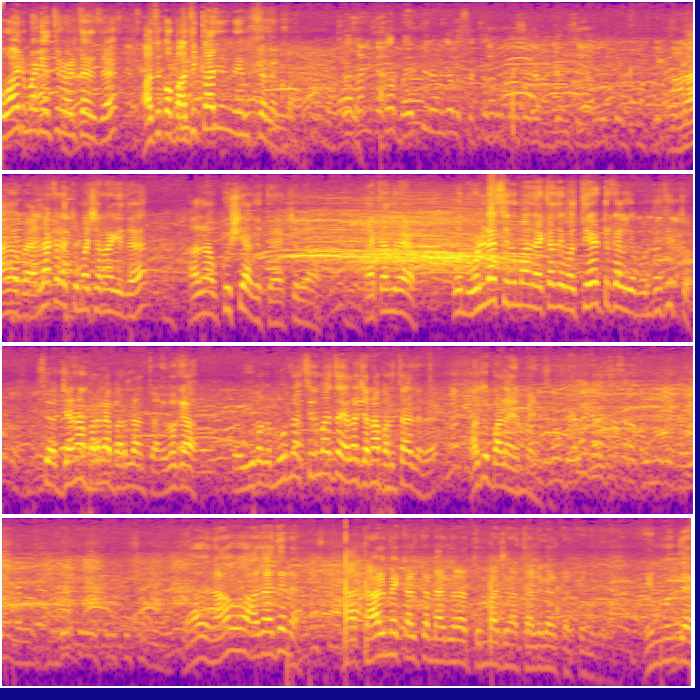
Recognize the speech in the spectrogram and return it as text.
ಅವಾಯ್ಡ್ ಮಾಡಿ ಅಂತ ಹೇಳ್ತಾ ಇದ್ರೆ ಅದಕ್ಕೊಬ್ಬ ಅಧಿಕಾರಿ ನೇಮಿಸ್ತಾರಲ್ವ ನಾನು ಎಲ್ಲ ಕಡೆ ತುಂಬ ಚೆನ್ನಾಗಿದೆ. ಅದು ನಾವು ಖುಷಿ ಆಗುತ್ತೆ ಆ್ಯಕ್ಚುಲಿ ಯಾಕಂದರೆ ಒಂದು ಒಳ್ಳೆ ಸಿನಿಮಾ ಯಾಕಂದರೆ ಇವಾಗ ಥಿಯೇಟ್ರ್ಗಳಿಗೆ ಒಂದು ಇದಿತ್ತು. ಜನ ಬರಲ್ಲ ಬರಲ್ಲ ಅಂತ. ಇವಾಗ ಇವಾಗ ಮೂರ್ನಾಲ್ಕು ಸಿನಿಮಾ ಅಂತ ಎಲ್ಲ ಜನ ಬರ್ತಾ ಇದ್ದಾರೆ ಅದು ಭಾಳ ಹೆಮ್ಮೆ ನಾವು ಅದಾದೇನೆ ನಾ ತಾಳ್ಮೆ ಕಳ್ಕೊಂಡಾಗ್ಲೇ ತುಂಬ ಜನ ತಾಳ್ಮೆಗಳು ಕಳ್ಕೊಂಡಿದ್ದೀವಿ ಇನ್ನು ಮುಂದೆ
